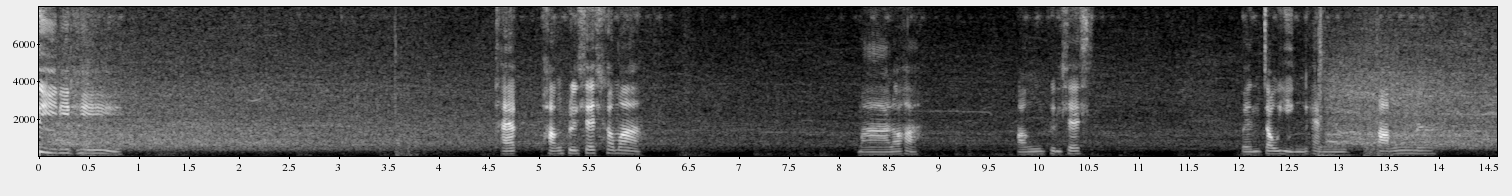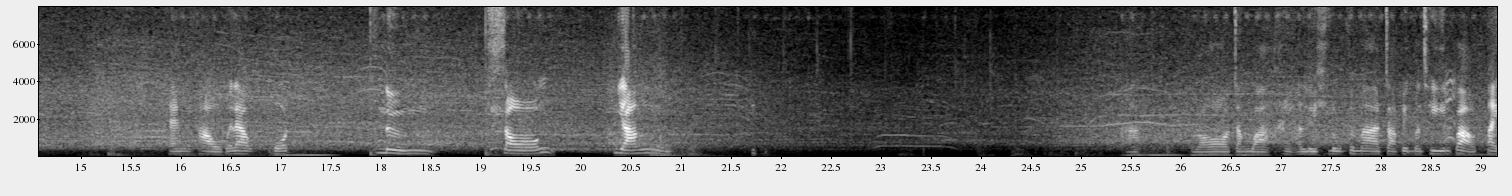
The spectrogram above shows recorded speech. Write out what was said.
ดีดีทีแท็กพังพรินเซสเข้ามา มาแล้วค่ะ พังพรินเซส เป็นเจ้าหญิงแห่งพังเนะแห่งเผ่าไปแล้วโคตรหนึ่งสองยังรอจังหวะให้อลิสลุกขึ้นมาจะปิดบัญชีหรือเปล่าเตะ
